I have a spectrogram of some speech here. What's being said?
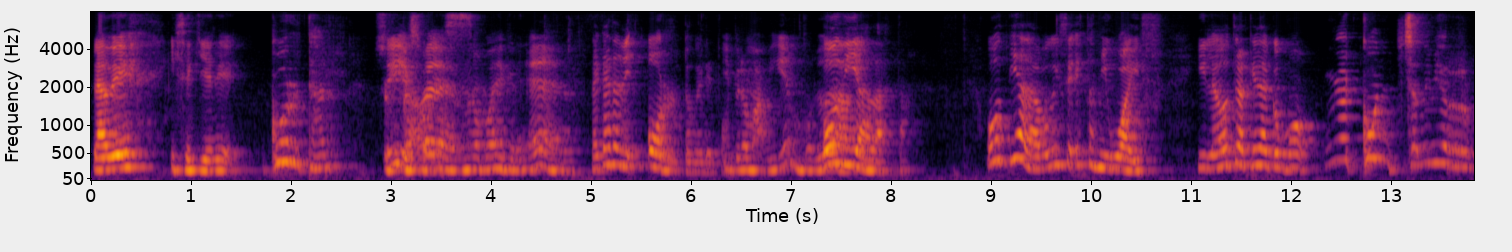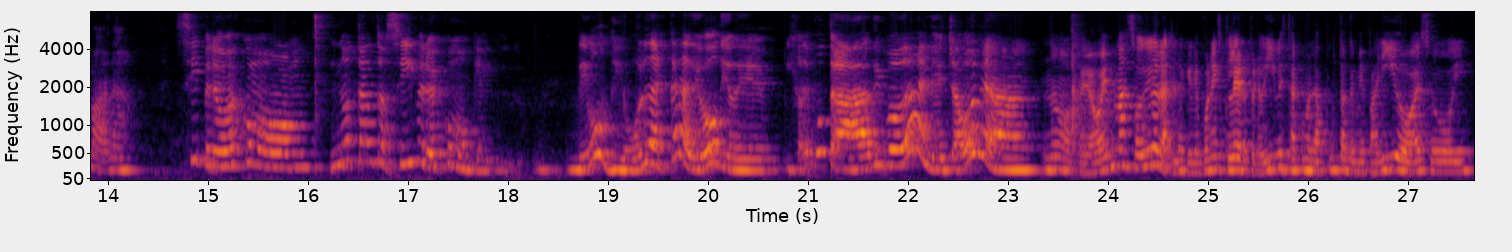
la ve y se quiere cortar. Sí, a ver, no lo puede creer. La cara de orto que le Y pone. pero más bien, boluda. Odiada está. Odiada porque dice, esta es mi wife. Y la otra queda como, la concha de mi hermana. Sí, pero es como. No tanto así, pero es como que. De odio, boluda. Es cara de odio, de hija de puta. Tipo, dale, chabona. No, pero es más odio la, la que le pone Claire, pero Eve está como la puta que me parió, a eso voy.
